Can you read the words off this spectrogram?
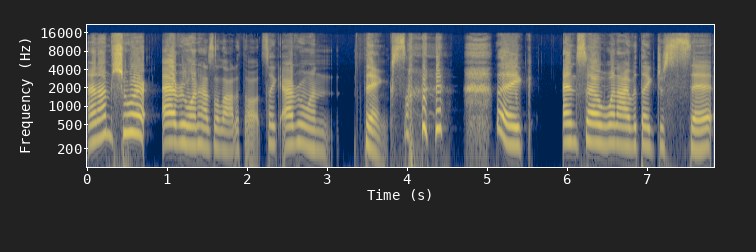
And I'm sure everyone has a lot of thoughts. Like everyone thinks. like and so when I would like just sit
